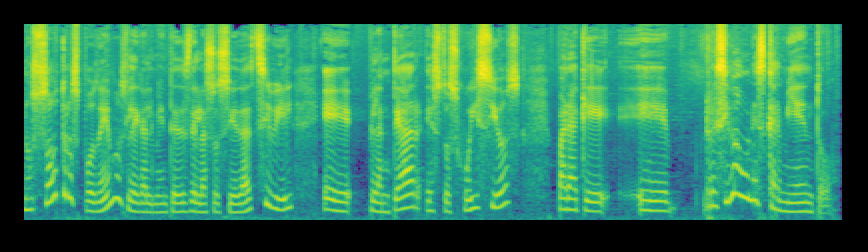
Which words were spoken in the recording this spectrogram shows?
Nosotros podemos legalmente desde la sociedad civil eh, plantear estos juicios para que eh, reciba un escarmiento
